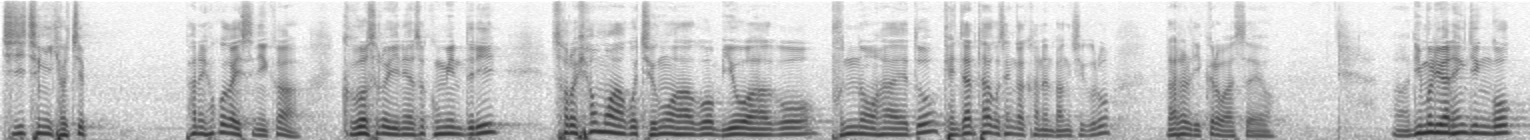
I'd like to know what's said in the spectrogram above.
지지층이 결집하는 효과가 있으니까 그것으로 인해서 국민들이 서로 혐오하고 증오하고 미워하고 분노해도 괜찮다고 생각하는 방식으로 나라를 이끌어 왔어요. 어, 님을 위한 행진곡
